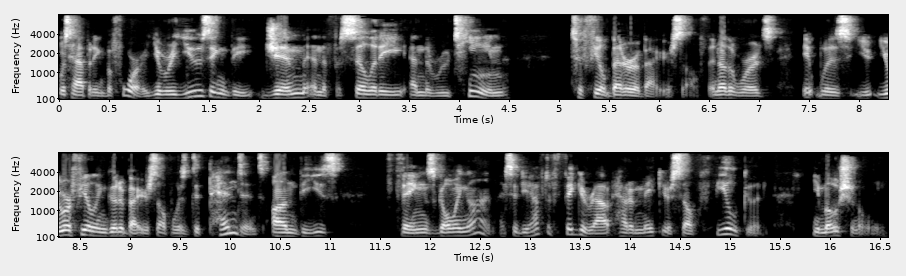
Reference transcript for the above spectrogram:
was happening before. You were using the gym and the facility and the routine to feel better about yourself. In other words, it was you, your feeling good about yourself was dependent on these things going on. I said, You have to figure out how to make yourself feel good emotionally,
